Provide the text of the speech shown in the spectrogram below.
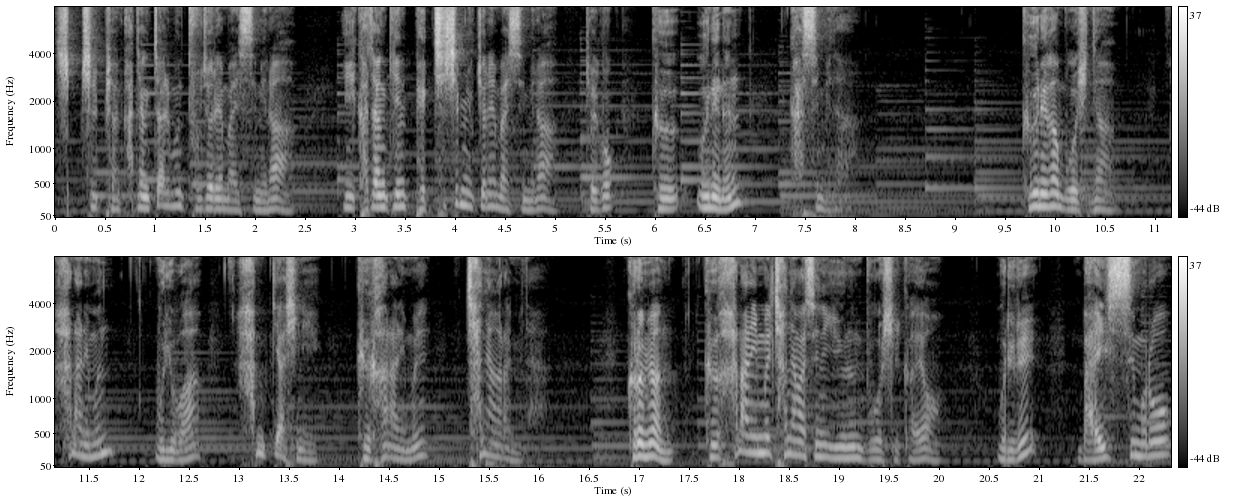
117편 가장 짧은 두 절의 말씀이나 이 가장 긴 176절의 말씀이나 결국 그 은혜는 같습니다. 그 은혜가 무엇이냐? 하나님은 우리와 함께 하시니 그 하나님을 찬양하랍니다. 그러면 그 하나님을 찬양할 수 있는 이유는 무엇일까요? 우리를 말씀으로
